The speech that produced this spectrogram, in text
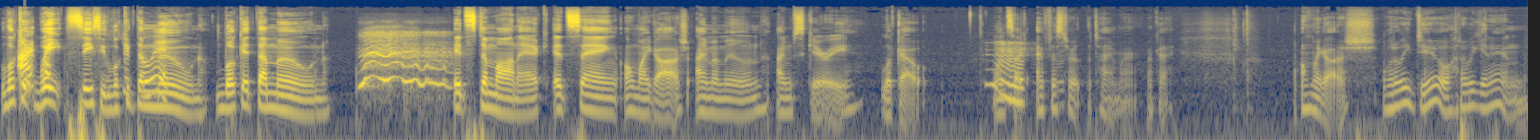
Look I at wait, Stacy, look at the moon. Look at the moon. It's demonic. It's saying, "Oh my gosh, I'm a moon. I'm scary. Look out." One Hmm. sec. I have to start the timer. Okay. Oh my gosh. What do we do? How do we get in?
